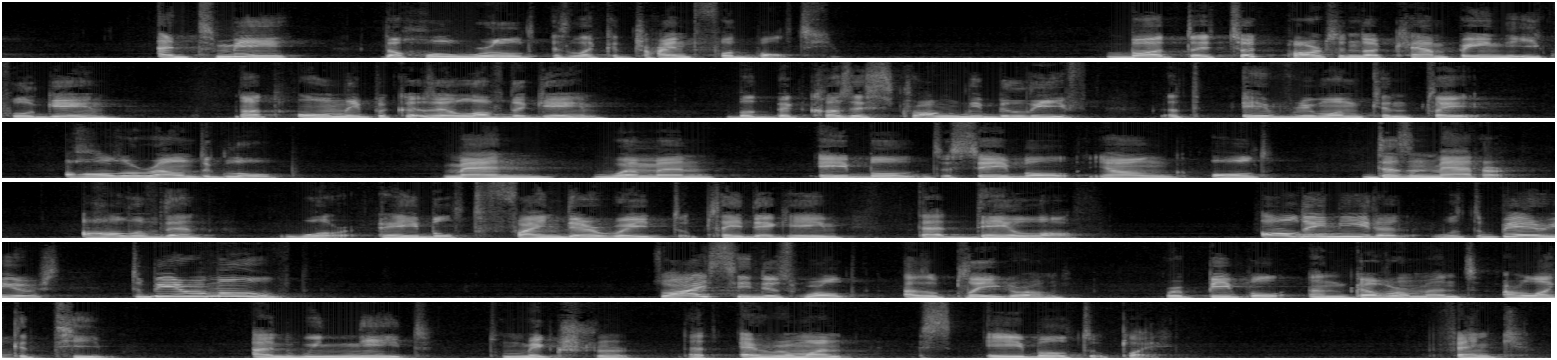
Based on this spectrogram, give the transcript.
And to me, the whole world is like a giant football team. But I took part in the campaign Equal Game not only because I love the game, but because I strongly believe that everyone can play all around the globe. Men, women, able, disabled, young, old, doesn't matter. All of them were able to find their way to play the game that they love. All they needed was the barriers to be removed. So I see this world as a playground where people and government are like a team, and we need to make sure that everyone is able to play. Thank you.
